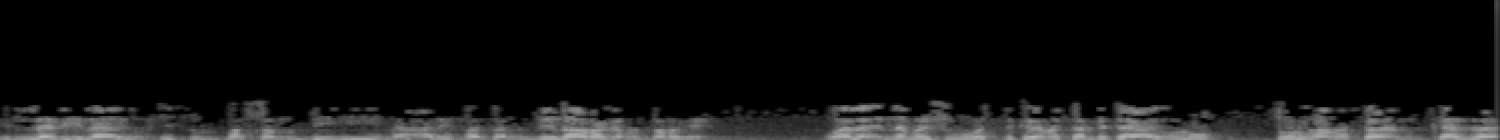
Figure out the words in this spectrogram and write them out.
الذي لا يحيط البشر به معرفة بدرجة من الدرجات. ولا إنما يشوفوا بس كده مثلا بتاع يقولوا طولها مثلا كذا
